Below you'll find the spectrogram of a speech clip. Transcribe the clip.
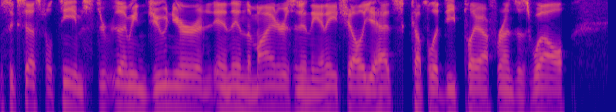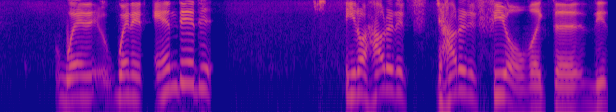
successful teams. Through I mean, junior and, and in the minors and in the NHL, you had a couple of deep playoff runs as well. When when it ended you know how did it how did it feel? Like the, the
